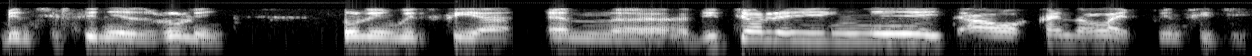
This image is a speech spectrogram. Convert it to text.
Been 16 years ruling, ruling with fear and uh, deteriorating our kind of life in Fiji.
